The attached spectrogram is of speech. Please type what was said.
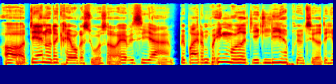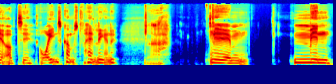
Og det er noget, der kræver ressourcer, og jeg vil sige, at jeg bebrejder dem på ingen måde, at de ikke lige har prioriteret det her op til overenskomstforhandlingerne. Ah, Øhm, men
